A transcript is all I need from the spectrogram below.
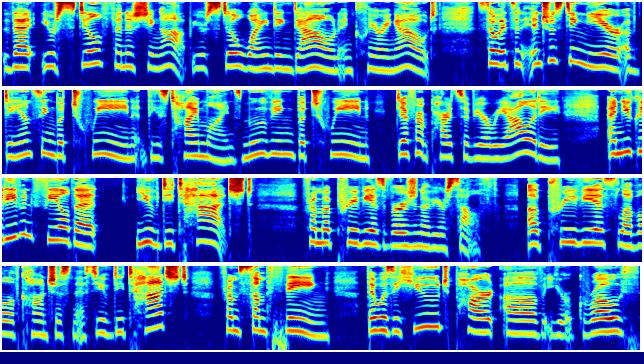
that you're still finishing up, you're still winding down and clearing out. So it's an interesting year of dancing between these timelines, moving between different parts of your reality. And you could even feel that you've detached from a previous version of yourself, a previous level of consciousness. You've detached from something that was a huge part of your growth,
